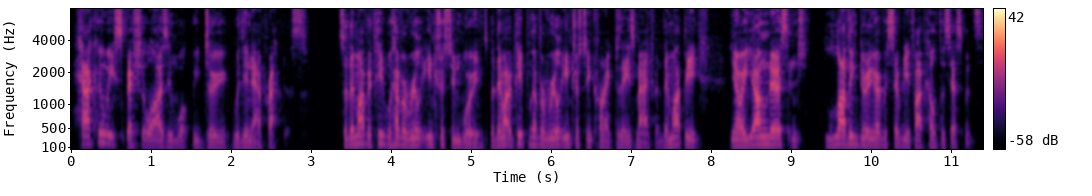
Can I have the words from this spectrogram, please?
how can we specialize in what we do within our practice? So there might be people who have a real interest in wounds, but there might be people who have a real interest in chronic disease management. There might be, you know, a young nurse and loving doing over 75 health assessments.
